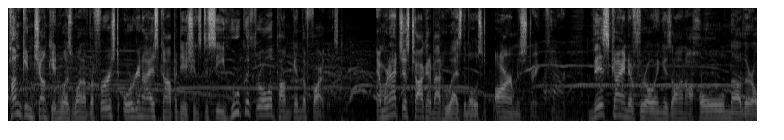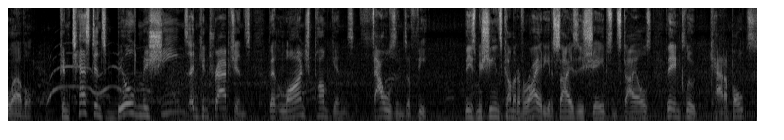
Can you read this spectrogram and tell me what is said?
Pumpkin Chunkin was one of the first organized competitions to see who could throw a pumpkin the farthest. And we're not just talking about who has the most arm strength here. This kind of throwing is on a whole nother level. Contestants build machines and contraptions that launch pumpkins thousands of feet. These machines come in a variety of sizes, shapes, and styles. They include catapults,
